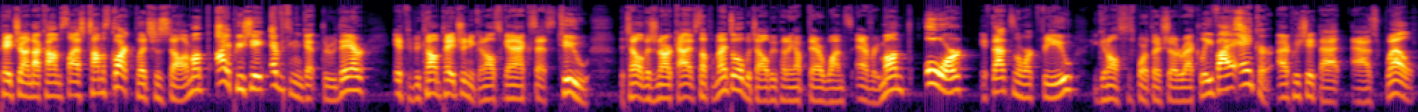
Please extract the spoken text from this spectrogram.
Patreon.com slash Thomas Clark. Pledge just a dollar a month. I appreciate everything you get through there. If you become a patron, you can also get access to the Television Archive Supplemental, which I'll be putting up there once every month. Or, if that doesn't work for you, you can also support their show directly via Anchor. I appreciate that as well.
